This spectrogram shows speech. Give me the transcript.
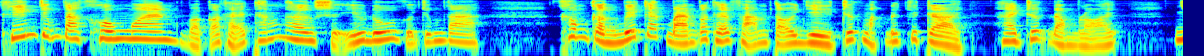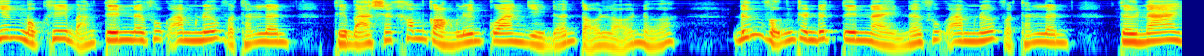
khiến chúng ta khôn ngoan và có thể thắng hơn sự yếu đuối của chúng ta. Không cần biết các bạn có thể phạm tội gì trước mặt Đức Chúa Trời hay trước đồng loại. Nhưng một khi bạn tin nơi phúc âm nước và thánh linh thì bạn sẽ không còn liên quan gì đến tội lỗi nữa. Đứng vững trên đức tin này nơi phúc âm nước và thánh linh. Từ nay,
